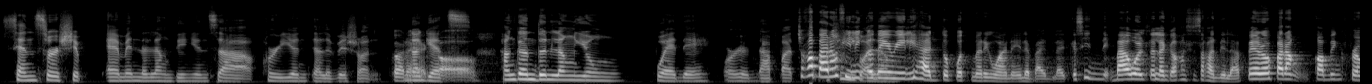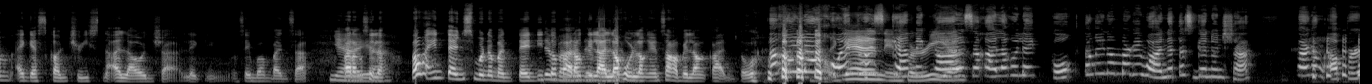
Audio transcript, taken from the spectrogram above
Censorship emen na lang din yun sa Korean television. Correct. Nuggets. oo. Hanggang dun lang yung pwede or dapat. Tsaka parang Actually, feeling hindi ko they really had to put marijuana in a bad light. Kasi bawal talaga kasi sa kanila. Pero parang coming from, I guess, countries na allowed siya. Like yung sa ibang bansa. Yeah, parang yeah. sila, parang intense mo naman, Ted. Dito Diba, parang diba, nilalako diba? lang yan sa kabilang kanto. Akala ko Again, it was Korea. chemicals. Akala ko like coke. Tangin ng marijuana, tas ganun siya. Parang upper.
